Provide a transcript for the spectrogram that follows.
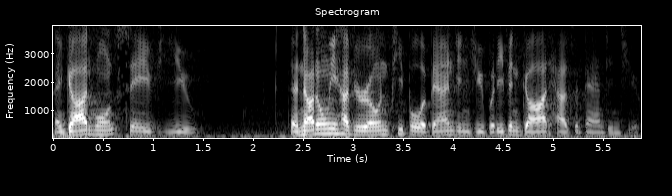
And God won't save you. That not only have your own people abandoned you, but even God has abandoned you.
